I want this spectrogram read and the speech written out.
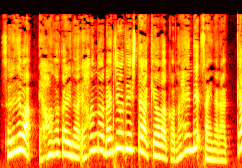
それでは、絵本係の絵本のラジオでした。今日はこの辺で、さよなら、きょ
